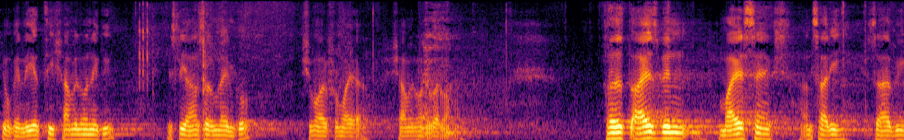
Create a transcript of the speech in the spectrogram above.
کیونکہ نیت تھی شامل ہونے کی، اس لیے آن صاحب نے ان کو شمار فرمایا، شامل ہونے والوں میں حضرت آئز بن مائس ہیں انصاری صحابی،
